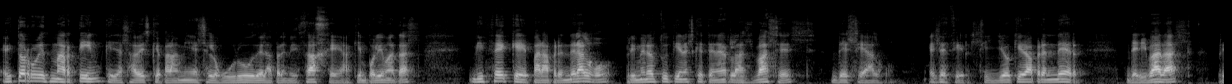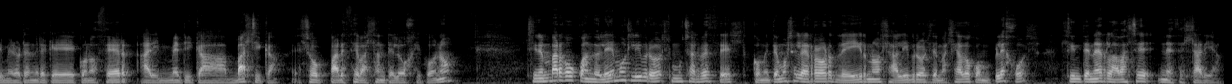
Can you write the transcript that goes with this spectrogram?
Héctor Ruiz Martín, que ya sabéis que para mí es el gurú del aprendizaje aquí en Polímatas, dice que para aprender algo, primero tú tienes que tener las bases de ese algo. Es decir, si yo quiero aprender derivadas, primero tendré que conocer aritmética básica. Eso parece bastante lógico, ¿no? Sin embargo, cuando leemos libros, muchas veces cometemos el error de irnos a libros demasiado complejos sin tener la base necesaria.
